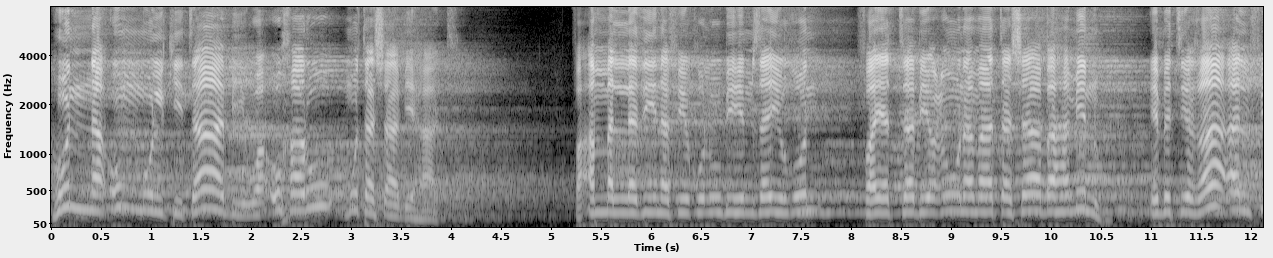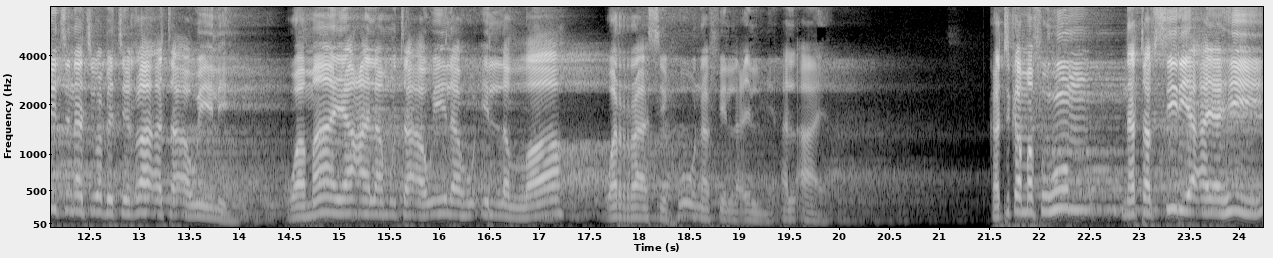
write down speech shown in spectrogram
hunna ummul kitabi wa ukharu mutashabihat fa amma alladhina fi qulubihim zayghun ma tashabaha minhu ibtigha'a alfitnati wa ibtigha'a ta'wilihi وما يعلم تأويله إلا الله والراسخون في العلم الآية katika mafuhumu na tafsiri ya aya hii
